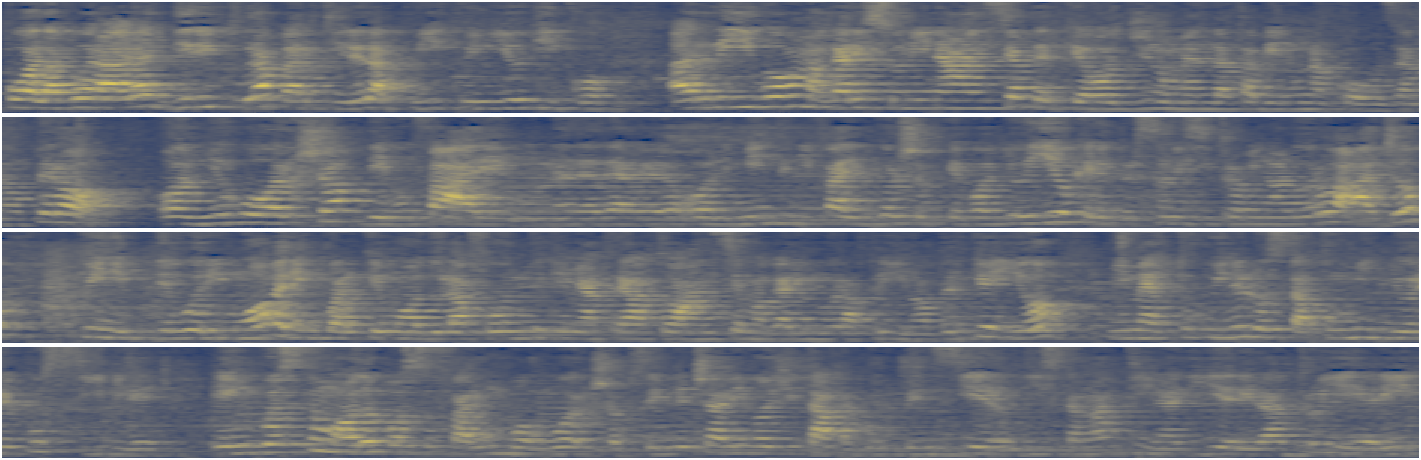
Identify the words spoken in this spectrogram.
può lavorare addirittura a partire da qui, quindi io dico arrivo, magari sono in ansia perché oggi non mi è andata bene una cosa, no? però ho il mio workshop, devo fare, eh, ho in mente di fare il workshop che voglio io, che le persone si trovino a loro agio, quindi devo rimuovere in qualche modo la fonte che mi ha creato ansia magari un'ora prima, perché io mi metto qui nello stato migliore possibile e in questo modo posso fare un buon workshop, se invece arrivo agitata col pensiero di stamattina, di ieri, l'altro ieri,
